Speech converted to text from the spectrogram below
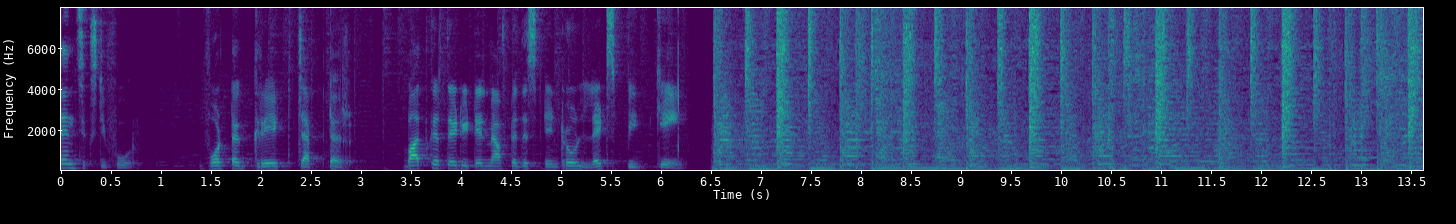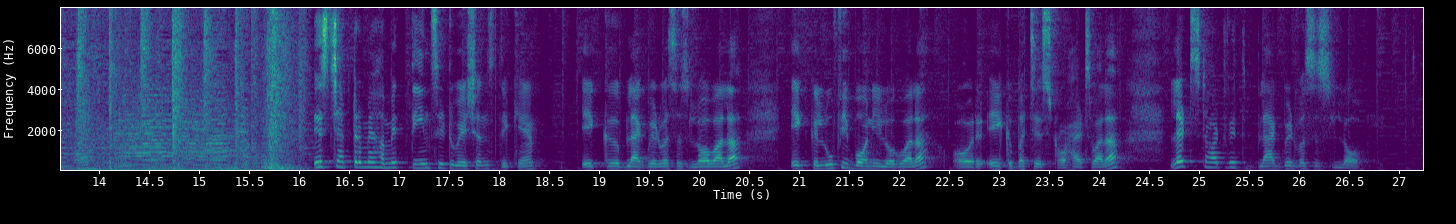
1064 what a great chapter बात करते हैं डिटेल में after this intro let's begin इस चैप्टर में हमें तीन सिचुएशंस दिखे हैं. एक ब्लैक बेड वर्सेस लॉ वाला, एक लूफी बॉनी लोग वाला और एक बच्चे स्ट्रॉ हैट्स वाला. Let's start with Blackbeard versus Law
